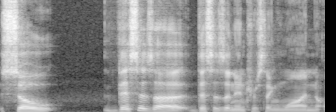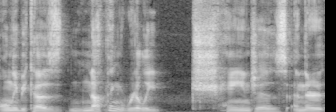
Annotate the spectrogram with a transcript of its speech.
So this is a this is an interesting one only because nothing really changes and there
